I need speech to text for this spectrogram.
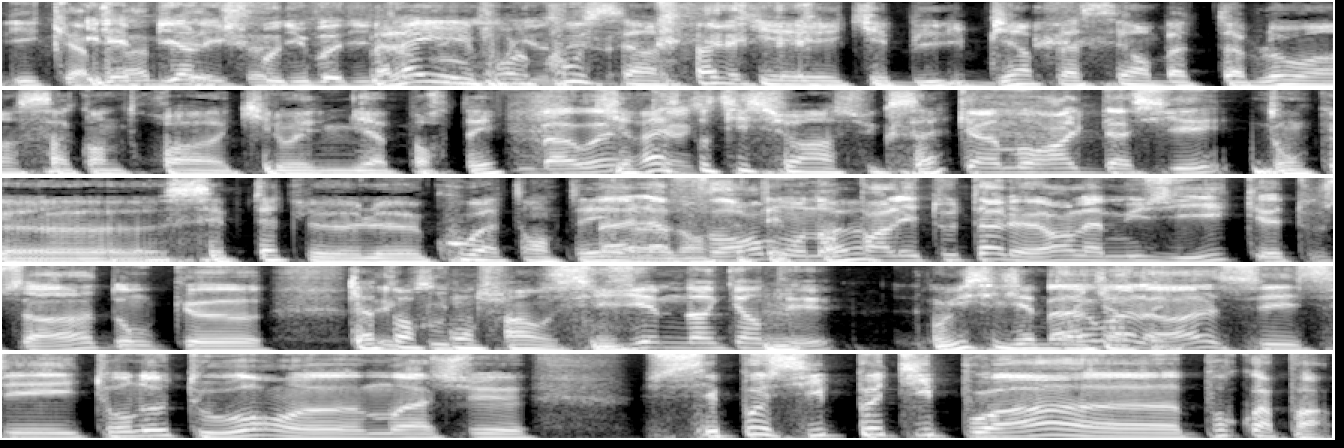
il est capable. Il aime bien les chevaux du bas du bah Là, tableau, il est pour le coup, c'est un cheval qui est, qui est bien placé en bas de tableau, hein, 53 kg et demi à porter, Bah ouais, qui reste aussi sur un succès. a, qui a un moral d'acier. Donc euh, c'est peut-être le, le coup à tenter Bah, euh, la dans forme, cette on en parlait tout à l'heure, la musique, tout ça. Donc, euh, 14 écoute, contre 1 aussi. Sixième d'un quintet. Oui, sixième quintet. voilà, c'est, c'est, il tourne autour. Euh, moi, je, c'est possible, petit poids, euh, pourquoi pas.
